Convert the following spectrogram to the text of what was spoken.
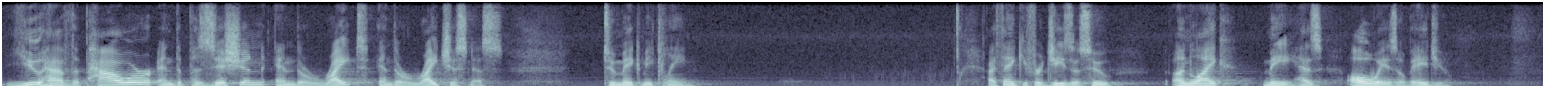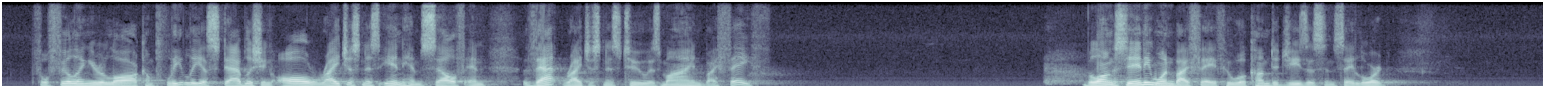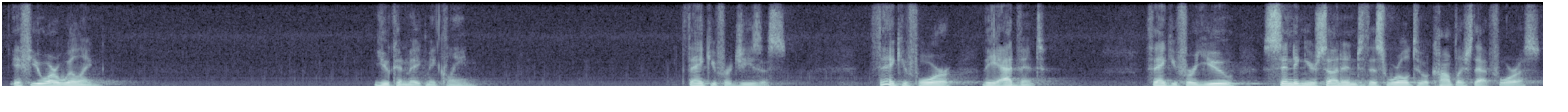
you have the power and the position and the right and the righteousness to make me clean. I thank you for Jesus who unlike me, has always obeyed you, fulfilling your law completely, establishing all righteousness in himself, and that righteousness too is mine by faith. Belongs to anyone by faith who will come to Jesus and say, Lord, if you are willing, you can make me clean. Thank you for Jesus. Thank you for the Advent. Thank you for you sending your Son into this world to accomplish that for us.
